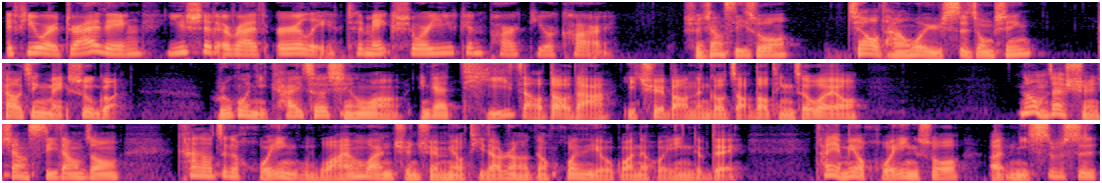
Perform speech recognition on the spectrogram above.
If you are driving, you should arrive early to make sure you can park your car. 选项 C 说，教堂位于市中心，靠近美术馆。如果你开车前往，应该提早到达，以确保能够找到停车位哦。 那我们在选项 C 当中。看到这个回应，完完全全没有提到任何跟婚礼有关的回应，对不对？他也没有回应说，呃，你是不是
